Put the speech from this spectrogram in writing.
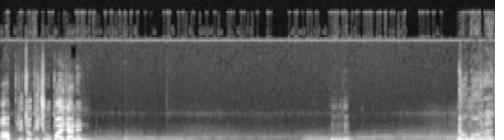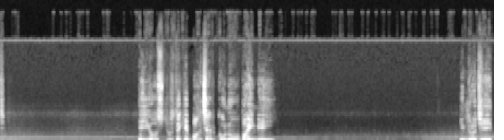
আপনি তো কিছু উপায় জানেন। না মহারাজ এই অস্ত্র থেকে বাঁচার কোনো উপায় নেই। ইন্দ্রজিৎ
